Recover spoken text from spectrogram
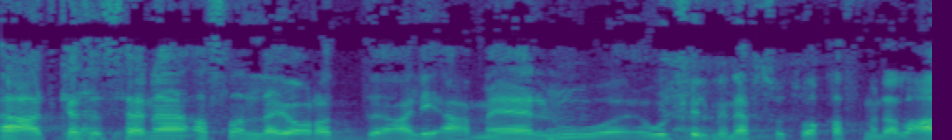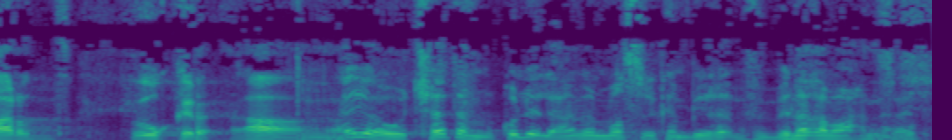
قعد كذا بهدل. سنة أصلا لا يعرض عليه أعمال والفيلم نفسه توقف من العرض. وقف. آه. أيوه واتشتم. كل الإعلام المصري كان بنغمة واحدة ساعتها.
